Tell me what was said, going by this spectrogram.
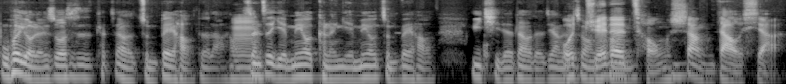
不会有人说是呃准备好的啦，甚至也没有可能也没有准备好。预期得到的这样我觉得从上到下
